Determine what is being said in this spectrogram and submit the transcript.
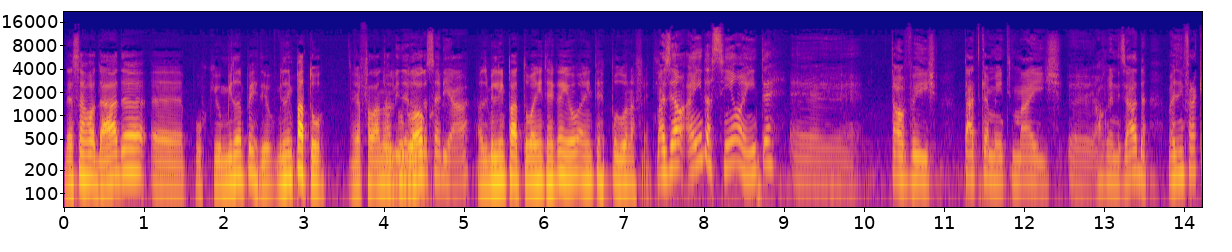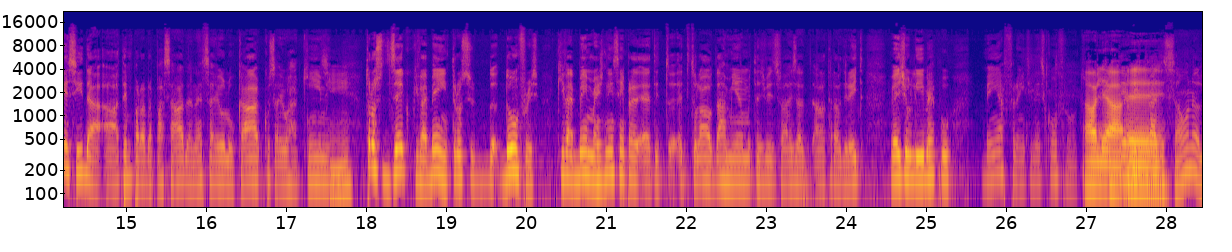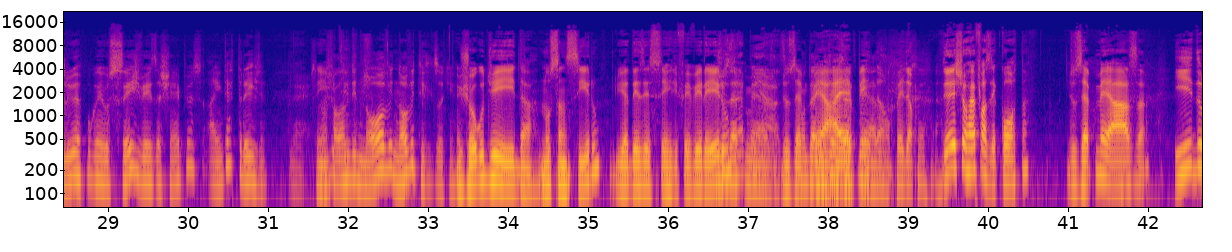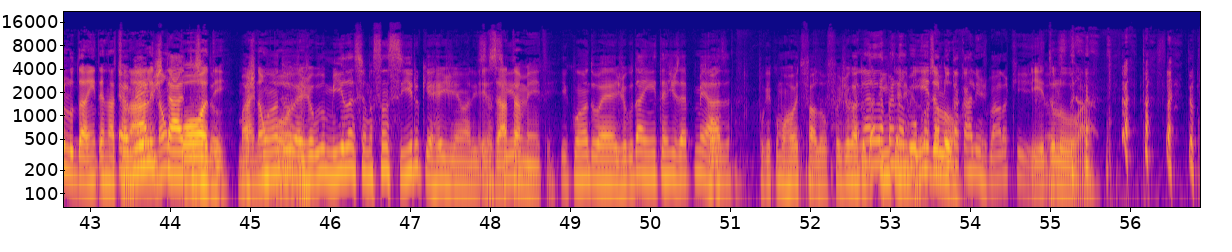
nessa rodada é, porque o Milan perdeu. O Milan empatou. Eu ia falar no, Tá bloco. a Série A. Mas o Milan empatou, a Inter ganhou, a Inter pulou na frente. Mas é, ainda assim é uma Inter, é, talvez taticamente mais é, organizada, mas enfraquecida a temporada passada, né? Saiu o Lukaku, saiu o Hakimi. Sim. Trouxe o Dzeko, que vai bem, trouxe o Dumfries, que vai bem, mas nem sempre é titu- é titular. O Darmian muitas vezes faz a, a lateral direita. Vejo o Liverpool bem à frente nesse confronto. Olha, em termos de é, tradição, né? O Liverpool ganhou seis vezes a Champions, a Inter três, né? É, sim. Estamos falando de nove, nove títulos aqui. jogo de ida no San Siro, dia 16 de fevereiro. José Giuseppe Meazza. Giuseppe Quando a Inter, Meazza, é, perdão, perdão. Deixa eu refazer, corta. Giuseppe Meazza, ídolo da É Internacional, mesmo não estádio, pode, torcedor. mas, Mas, não quando pode. é jogo do Milan, se chama San Siro, que é a região ali. San Siro. Exatamente. E quando é jogo da Inter, Giuseppe Meazza. Porque, como o Robert falou, foi jogador da da Inter Ídolo. Carlinhos Bala que... Ídolo. ah.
